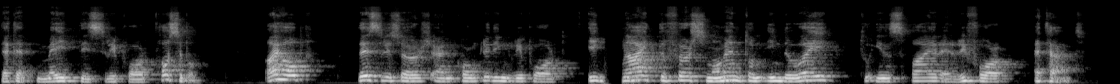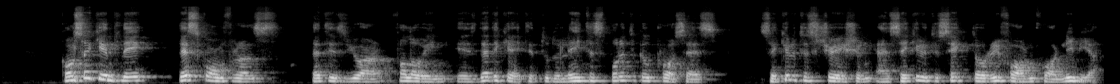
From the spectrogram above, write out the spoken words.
that had made this report possible. I hope this research and concluding report ignite the first momentum in the way to inspire a reform attempt. Consequently, this conference that is you are following is dedicated to the latest political process, security situation, and security sector reform for Libya.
